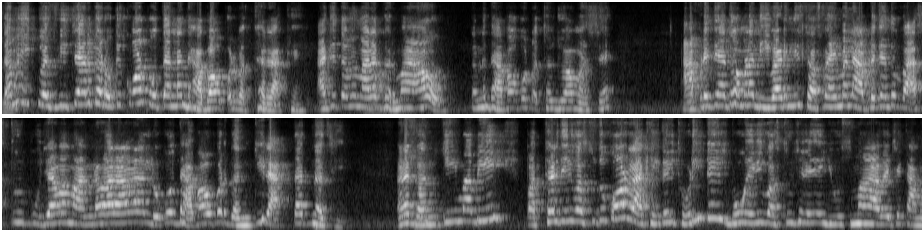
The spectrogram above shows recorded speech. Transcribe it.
તમે એક વિચાર કરો કે કોણ પોતાના ધાબા ઉપર પથ્થર રાખે? આજે તમે મારા ઘરમાં આવો તમને ધાબા ઉપર પથ્થર જોવા મળશે. આપણે ત્યાં તો હમણાં દિવાળીની સફાઈમાં ને આપણે ત્યાં તો વાસ્તુ પૂજામાં માનવાવાળા લોકો ધાબા ઉપર ગંદકી રાખતા જ નથી. અને ગંદકીમાં બી પથ્થર જેવી વસ્તુ તો કોણ રાખે? કઈ થોડી કઈ બહુ એવી વસ્તુ છે જે યુઝમાં આવે છે કામ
